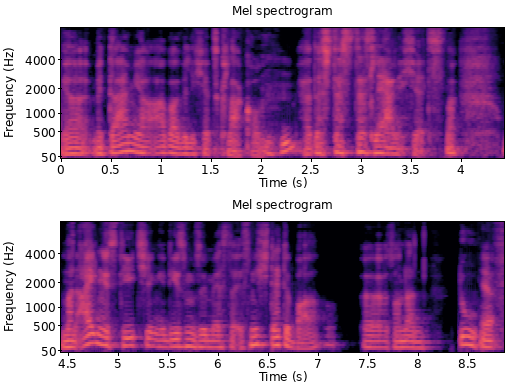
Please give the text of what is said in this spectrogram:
Ja, mit deinem Ja aber will ich jetzt klarkommen. Mhm. Ja, das, das, das lerne ich jetzt. Ne? Und mein eigenes Teaching in diesem Semester ist nicht Städtebar, äh, sondern du. Ja.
